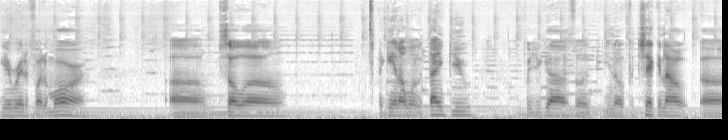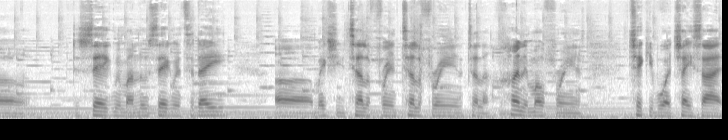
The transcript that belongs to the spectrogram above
get ready for tomorrow. Um, so uh, again, I want to thank you for you guys for you know for checking out uh, the segment, my new segment today. Uh, make sure you tell a friend, tell a friend, tell a hundred more friends. Check your boy Chase out.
